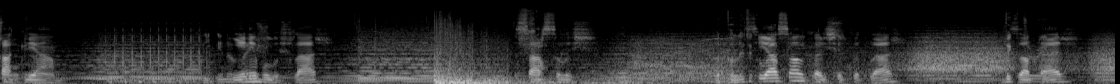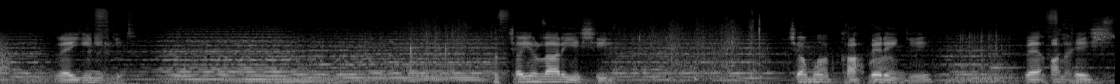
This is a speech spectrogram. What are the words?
Katliam, yeni buluşlar, sarsılış, siyasal karışıklıklar, zafer ve yenilgi. Çayırlar yeşil, çamur kahverengi ve ateş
